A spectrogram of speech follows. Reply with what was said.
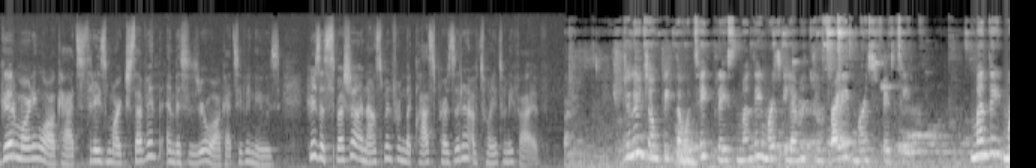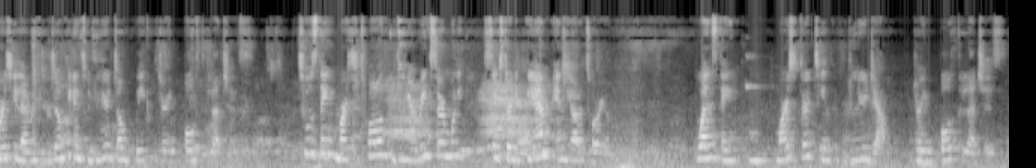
Good morning, Wildcats. Today's March 7th, and this is your Wildcat TV News. Here's a special announcement from the class president of 2025. Junior Jump Week that will take place Monday, March 11th through Friday, March 15th. Monday, March 11th, jumping into Junior Jump Week during both lunches. Tuesday, March 12th, Junior Ring Ceremony, 6.30 p.m. in the auditorium. Wednesday, March 13th, Junior Jam during both lunches.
